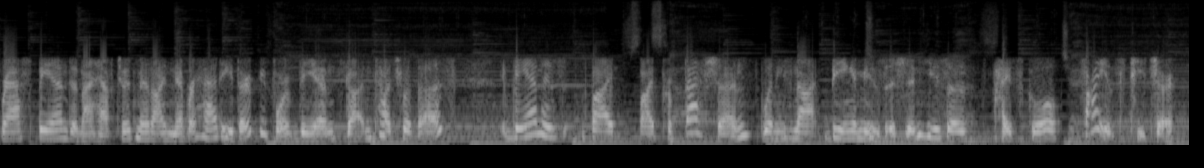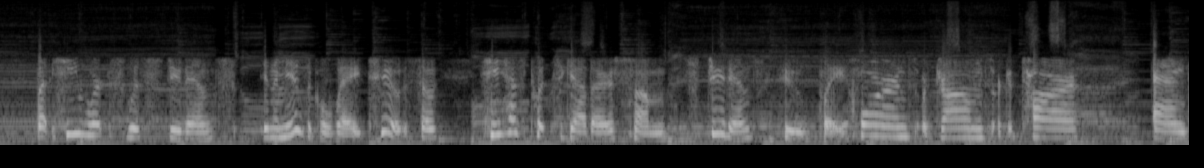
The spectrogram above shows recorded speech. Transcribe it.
Brass Band, and I have to admit I never had either before Van got in touch with us. Van is by by profession, when he's not being a musician, he's a high school science teacher, but he works with students in a musical way too. So he has put together some students who play horns or drums or guitar and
